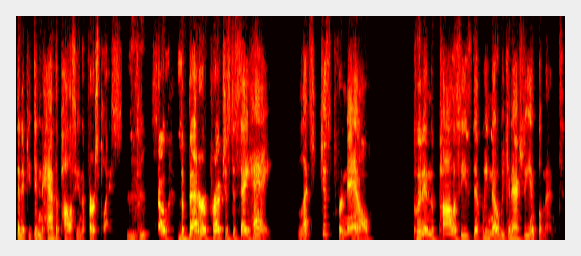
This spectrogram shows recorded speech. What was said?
than if you didn't have the policy in the first place. Mm-hmm. So the better approach is to say, hey, let's just for now put in the policies that we know we can actually implement.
